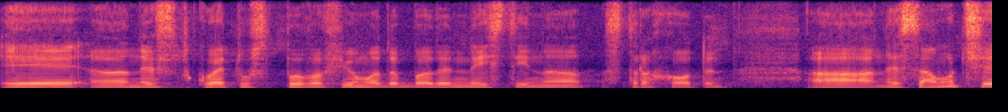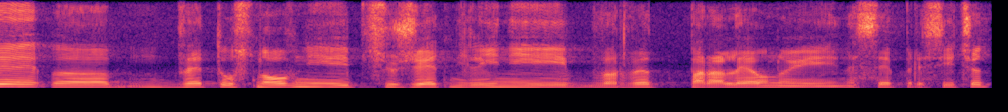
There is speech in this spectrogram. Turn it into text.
е а, нещо, което спъва филма да бъде наистина страхотен. А, не само, че а, двете основни сюжетни линии вървят паралелно и не се пресичат,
